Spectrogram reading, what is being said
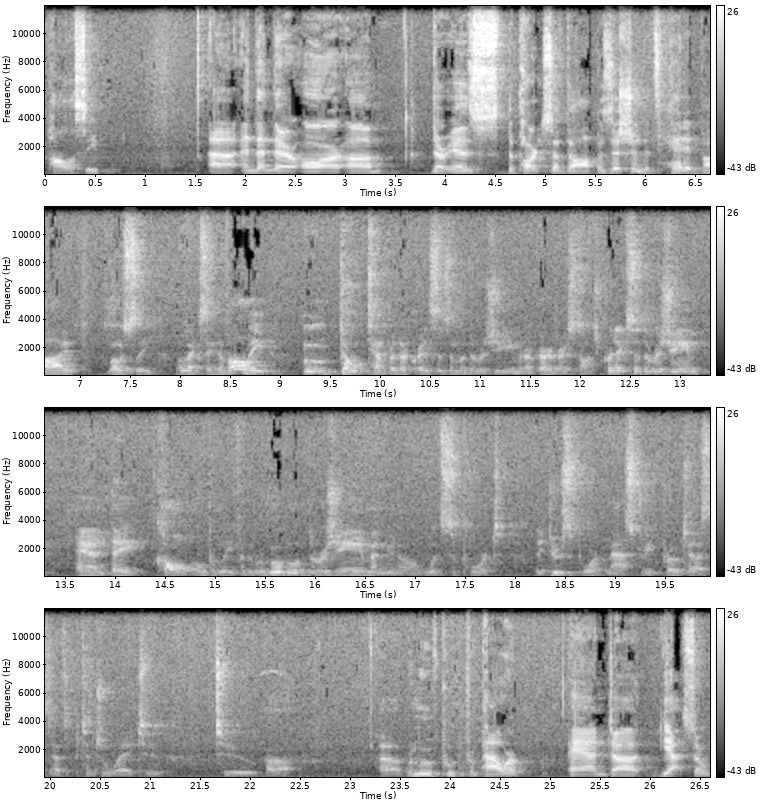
policy. Uh, and then there are um, there is the parts of the opposition that's headed by mostly Alexei Navalny, who don't temper their criticism of the regime and are very very staunch critics of the regime, and they call openly for the removal of the regime, and you know would support they do support mass street protest as a potential way to to uh, uh, remove Putin from power. And uh, yeah, so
